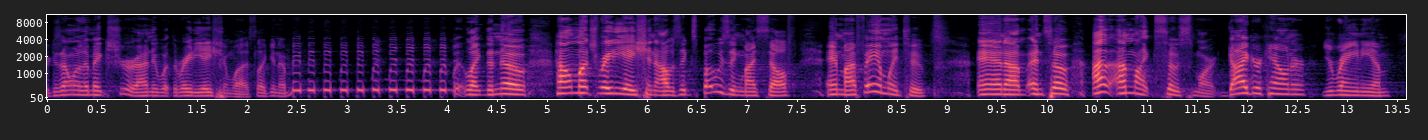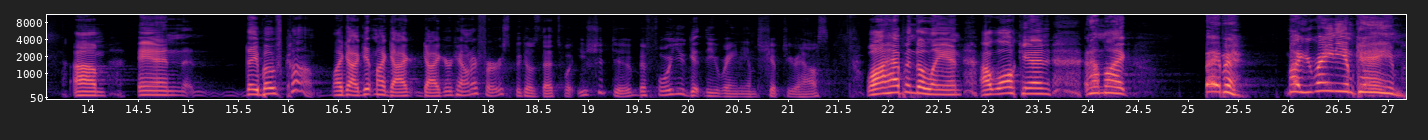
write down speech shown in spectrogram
because I wanted to make sure I knew what the radiation was. Like, you know, beep, beep, beep, beep, beep, beep, beep, beep, beep, beep, like to know how much radiation I was exposing myself and my family to. And, um, and so I, am like so smart. Geiger counter, uranium, um, and they both come. Like I get my Geiger counter first because that's what you should do before you get the uranium shipped to your house. Well, I happen to land, I walk in, and I'm like, baby, my uranium came.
